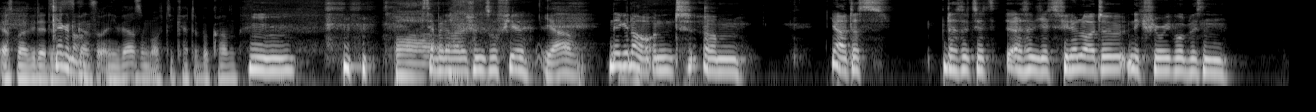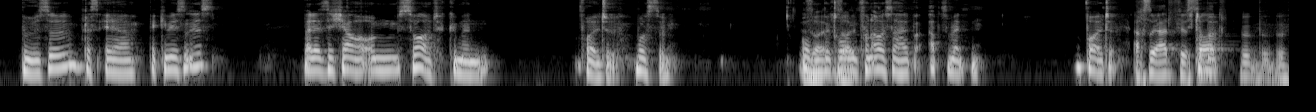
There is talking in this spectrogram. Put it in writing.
Erstmal wieder dieses ja, genau. ganze Universum auf die Kette bekommen. Mhm. Boah. Ist ja mittlerweile schon so viel. Ja. Nee, genau. Und ähm, ja, das das ist jetzt, sind jetzt viele Leute Nick Fury wohl ein bisschen böse, dass er weg gewesen ist, weil er sich ja auch um Sword kümmern wollte, musste. Um Soll- Bedrohungen soll- von außerhalb abzuwenden. Wollte. Ach so, er hat für Ich glaube- Sword Be Be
